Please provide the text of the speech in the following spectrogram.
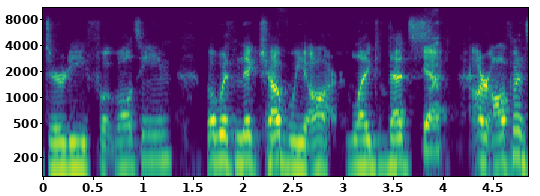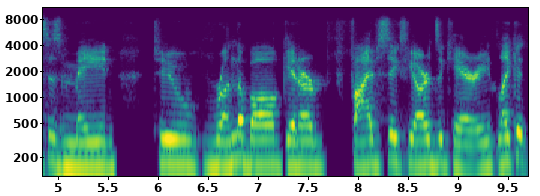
dirty football team, but with Nick Chubb we are. Like that's Yeah. our offense is made to run the ball, get our five six yards a carry. Like it,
